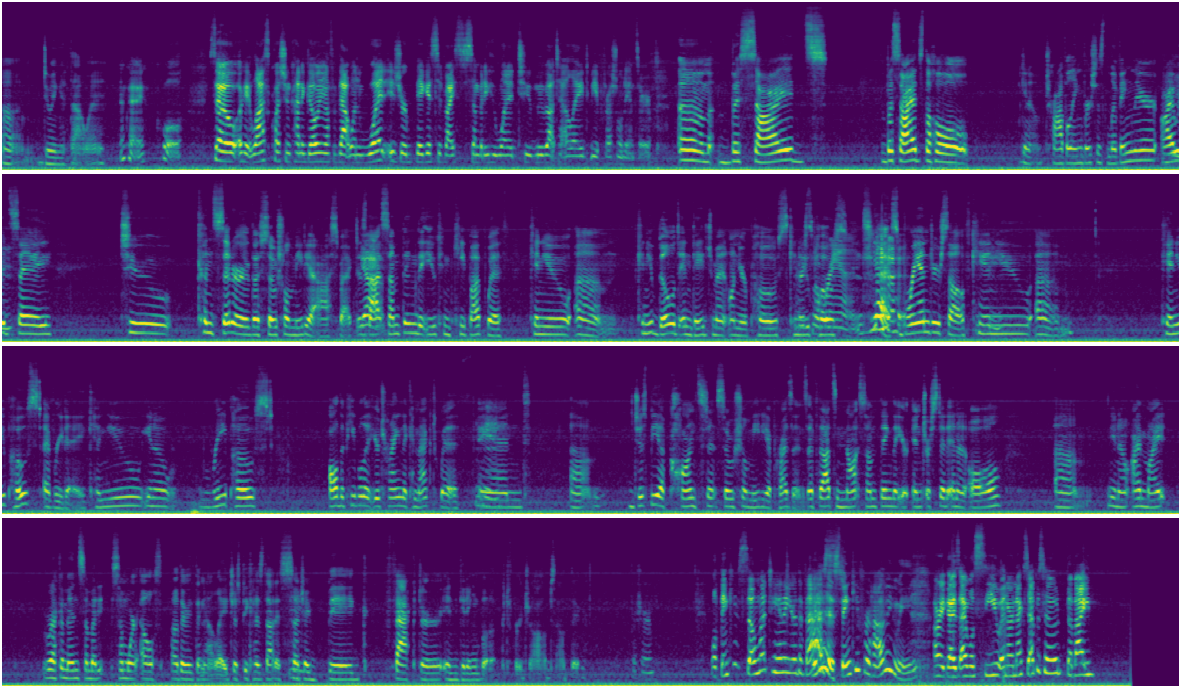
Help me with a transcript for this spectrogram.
um, doing it that way. Okay, cool. So, okay, last question, kind of going off of that one. What is your biggest advice to somebody who wanted to move out to LA to be a professional dancer? Um, besides besides the whole, you know, traveling versus living there, I would say to consider the social media aspect. Is Yeah. that something that you can keep up with? Can you um can you build engagement on your posts? Can Personal you post brand. Yes, brand yourself. Can Mhm. you um can you post every day? Can you, you know, repost all the people that you're trying to connect with Mhm. and um, just be a constant social media presence. If that's not something that you're interested in at all, um, you know, I might recommend somebody somewhere else other than LA just because that is such a big factor in getting booked for jobs out there. For sure. Well, thank you so much, Hannah. You're the best. Yes, thank you for having me. All right, guys, I will see you in our next episode. Bye bye.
